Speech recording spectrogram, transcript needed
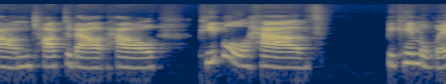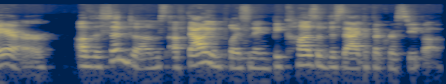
um, talked about how people have became aware of the symptoms of thallium poisoning because of this Agatha Christie book.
